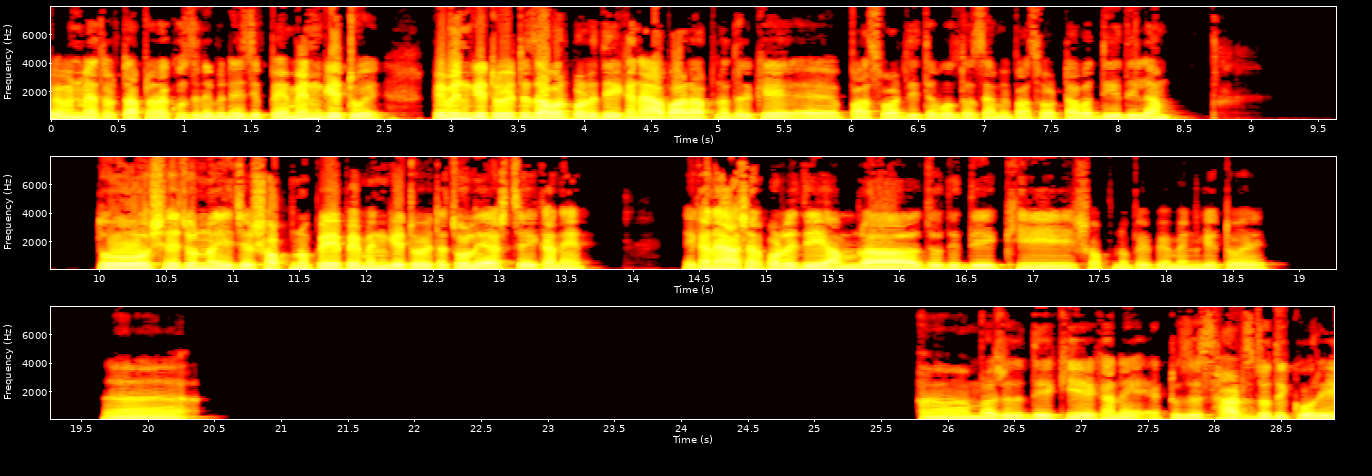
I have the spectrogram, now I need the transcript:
পেমেন্ট মেথডটা আপনারা খুঁজে নেবেন। এই যে পেমেন্ট গেটওয়ে পেমেন্ট গেটওয়েতে যাওয়ার পরে দিয়ে এখানে আবার আপনাদেরকে পাসওয়ার্ড দিতে বলতেছে। আমি পাসওয়ার্ডটা আবার দিয়ে দিলাম। তো সেজন্য এই যে স্বপ্ন পে পেমেন্ট গেটওয়েটা চলে আসছে এখানে। এখানে আসার পরে দিয়ে আমরা যদি দেখি স্বপ্ন পে পেমেন্ট গেটওয়ে আমরা যদি দেখি এখানে একটু যে সার্চ যদি করি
